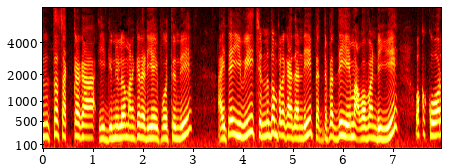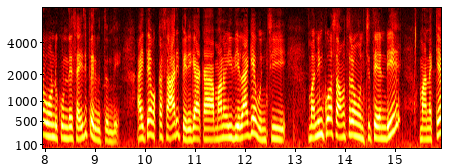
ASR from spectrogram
ఎంత చక్కగా ఈ గిన్నెలో మనకి రెడీ అయిపోతుంది. అయితే ఇవి చిన్న దుంపలు కాదండి పెద్ద పెద్ద ఏమి అవ్వండి ఇవి. ఒక కూర వండుకుండే సైజు పెరుగుతుంది. అయితే ఒక్కసారి పెరిగాక మనం ఇది ఇలాగే ఉంచి మన ఇంకో సంవత్సరం ఉంచితే అండి మనకే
